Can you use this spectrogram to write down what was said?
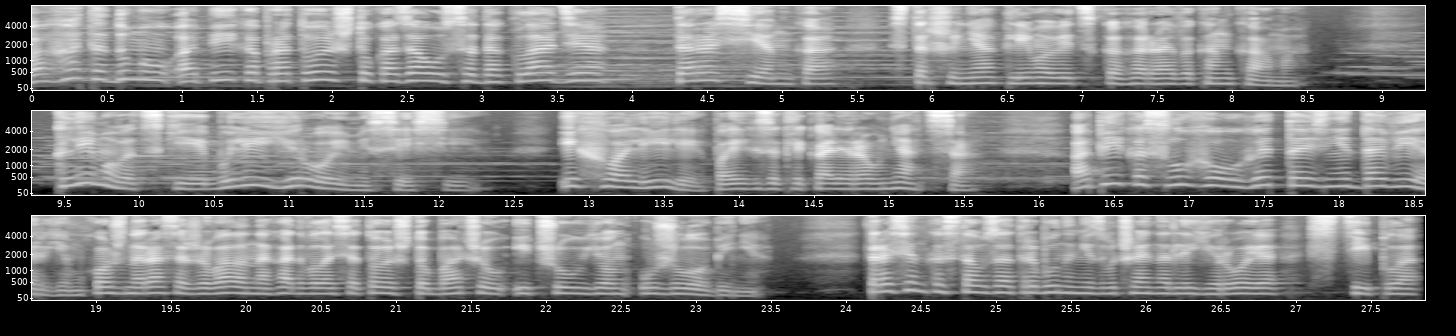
Багата думаў апейка пра тое, што казаў у садакладзе Тарасенко, старшыня клімавіцкага райвыканкама. Клімавацкія былі героямі сесіі. Іх хвалілі, па іх заклікалі раўняцца. Апейка слухаў гэта з недавер'ем. Кожны раз ажывала нагадвалася тое, што бачыў і чуў ён у жлобіне. Тарасенко стаў за трыбуны незвычайна для героя сціпла,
